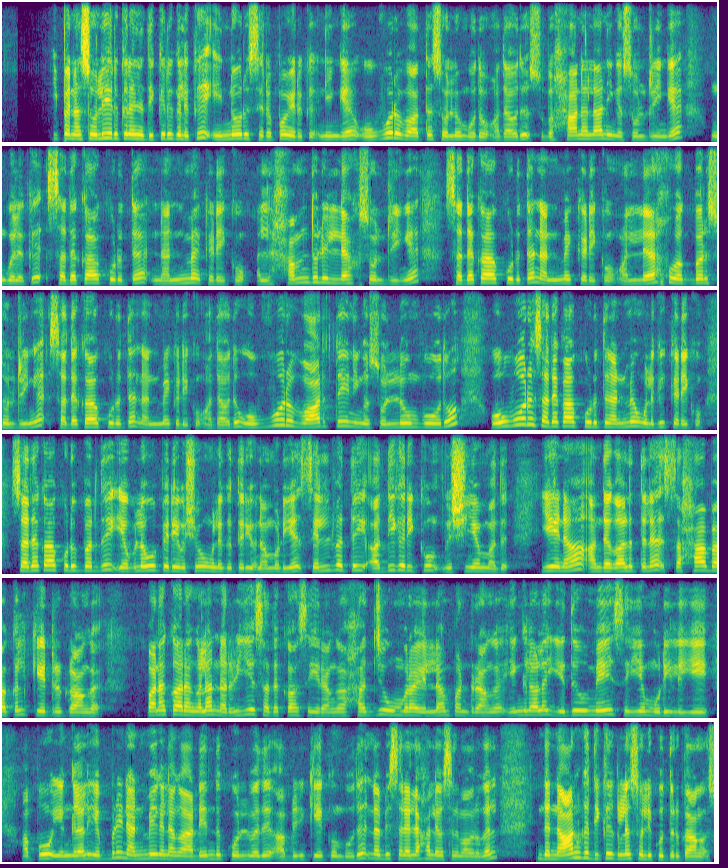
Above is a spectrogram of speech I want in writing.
இப்போ நான் சொல்லியிருக்கிற இந்த திக்ருகளுக்கு இன்னொரு சிறப்பும் இருக்குது நீங்கள் ஒவ்வொரு வார்த்தை சொல்லும் போதும் அதாவது சுபஹானலா நீங்கள் சொல்கிறீங்க உங்களுக்கு சதக்கா கொடுத்த நன்மை கிடைக்கும். அல்ஹம்துலில்லாஹ் சொல்கிறீங்க சதக்கா கொடுத்த நன்மை கிடைக்கும். அல்லாஹ் அக்பர் சொல்கிறீங்க சதக்கா கொடுத்த நன்மை கிடைக்கும். அதாவது ஒவ்வொரு வார்த்தையை நீங்கள் சொல்லும் போதும் ஒவ்வொரு சதக்கா கொடுத்த நன்மை உங்களுக்கு கிடைக்கும். சதக்கா கொடுப்பது எவ்வளவோ பெரிய விஷயம் உங்களுக்கு தெரியும்? நம்முடைய செல்வத்தை அதிகரிக்கும் விஷயம் அது. ஏன்னா அந்த காலத்தில் சஹாபாக்கள் கேட்டிருக்கிறாங்க பணக்காரங்களாம் நிறைய சதக்கா செய்கிறாங்க ஹஜ் உம்ரா எல்லாம் பண்ணுறாங்க எங்களால் எதுவுமே செய்ய முடியலையே. அப்போது எங்களால் எப்படி நன்மைகள் நாங்கள் அடைந்து கொள்வது அப்படின்னு கேட்கும்போது நபி சல்லாஹ் அலுவலம் அவர்கள் இந்த நான்கு திக்குகளை சொல்லி கொடுத்துருக்காங்க.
